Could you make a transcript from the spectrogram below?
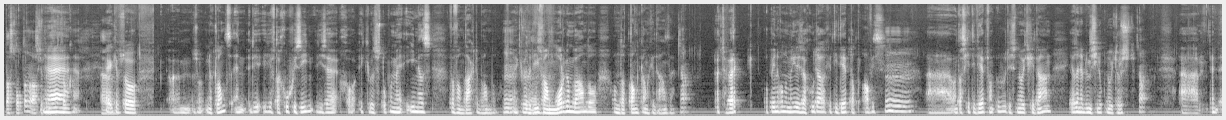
dat stopte dan als je het Ja, vertrok. ja. Ehm, ik heb zo, ehm, zo een klant en die, die heeft dat goed gezien. Die zei, goh, ik wil stoppen met e-mails van vandaag te behandelen. Mhm. Ik wil die dat van morgen behandelen, omdat dan kan gedaan zijn. Ja. Het werk, op een of andere manier is dat goed dat je het idee hebt dat het af is. Mhm. Uh, want als je het idee hebt van, oeh, het is nooit gedaan, ja, dan heb je misschien ook nooit rust. Uh, en uh,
